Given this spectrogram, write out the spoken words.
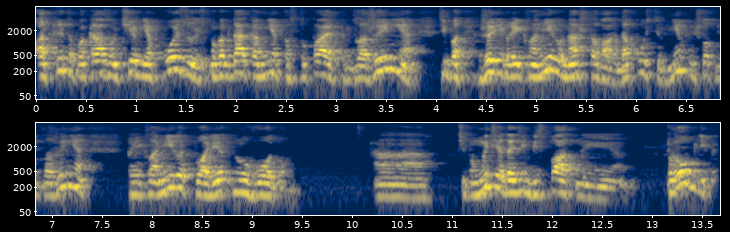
открыто показываю, чем я пользуюсь, но когда ко мне поступает предложение, типа, Женя, прорекламируй наш товар. Допустим, мне пришло предложение прорекламировать туалетную воду. А, типа, мы тебе дадим бесплатный пробник,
